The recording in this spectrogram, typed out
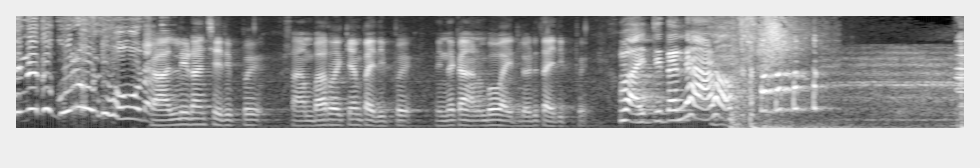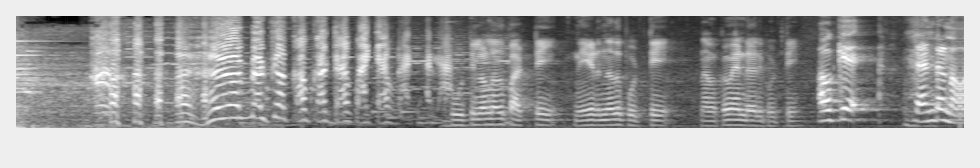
നിനക്ക് ഗുരു ഉണ്ട് പോകൂടാ കാലിലിടാൻ ചെരുപ്പ് സാമ്പാർ വയ്ക്കാൻ പരിപ്പ് നിന്നെ കാണുമ്പോൾ വയറ്റിലൊരു തരിപ്പ്. വയറ്റിൽ തന്നെ ആണോ? കൂട്ടിലുള്ളത് പട്ടി നേടുന്നത് പൊട്ടി നമുക്ക് വേണ്ട ഒരു കുട്ടി. ഓക്കെ രണ്ടെണ്ണോ.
